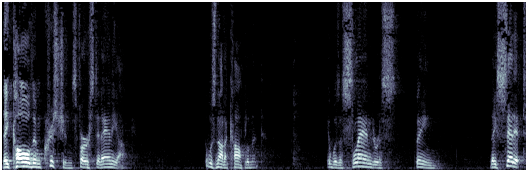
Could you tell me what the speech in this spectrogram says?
They called them Christians first at Antioch. It was not a compliment. It was a slanderous thing They said it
